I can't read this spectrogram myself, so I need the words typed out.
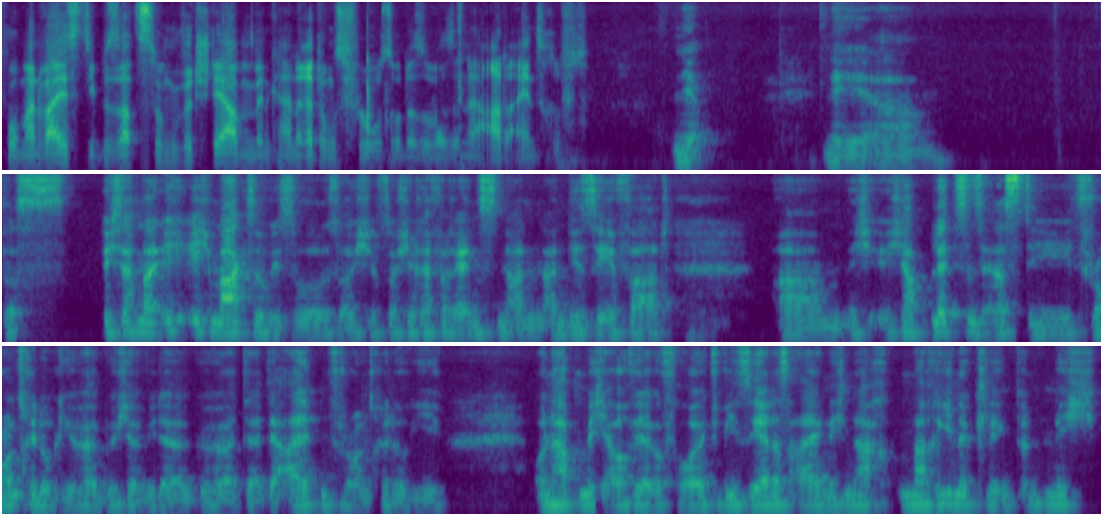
wo man weiß, die Besatzung wird sterben, wenn kein Rettungsfloß oder sowas in der Art eintrifft. Ja. Nee, ähm, das, ich sag mal, ich, ich mag sowieso solche, solche Referenzen an, an die Seefahrt. Ähm, ich ich habe letztens erst die Thrawn-Trilogie-Hörbücher wieder gehört, der, der alten Thrawn-Trilogie, und habe mich auch wieder gefreut, wie sehr das eigentlich nach Marine klingt und nicht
